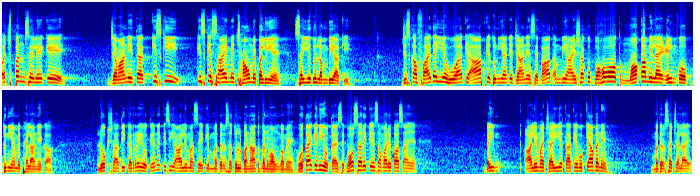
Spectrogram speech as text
बचपन से लेके जवानी तक किसकी, किसके साय में छाँव में पली हैं? सैदुलम्बिया की। जिसका फ़ायदा ये हुआ कि आपके दुनिया के जाने से बाद अम्मी आयशा को बहुत मौका मिला है इल्म को दुनिया में फैलाने का। लोग शादी कर रहे होते हैं ना किसी आलिमा से कि मदरसतुल बनात बनवाऊँगा मैं। होता है कि नहीं होता? ऐसे बहुत सारे केस हमारे पास आए हैं। भाई, आलिमा चाहिए ताकि वो क्या बने? मदरसा चलाए।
